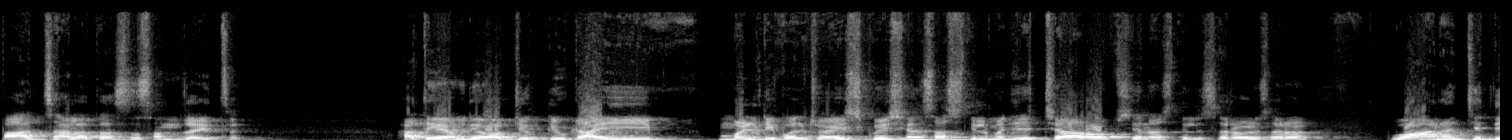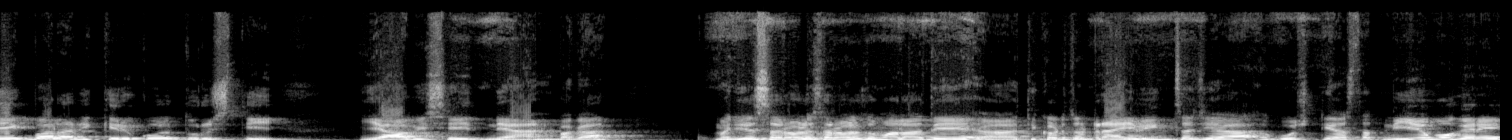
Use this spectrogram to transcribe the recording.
पास झालात असं समजायचं. आता यामध्ये objective type multiple choice questions असतील म्हणजे चार ऑप्शन असतील सरळ सरळ. वाहनांची देखभाल आणि किरकोळ दुरुस्ती याविषयी ज्ञान. बघा म्हणजे सरळ सरळ तुम्हाला ते तिकडचं ड्रायव्हिंगचं ज्या गोष्टी असतात नियम वगैरे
